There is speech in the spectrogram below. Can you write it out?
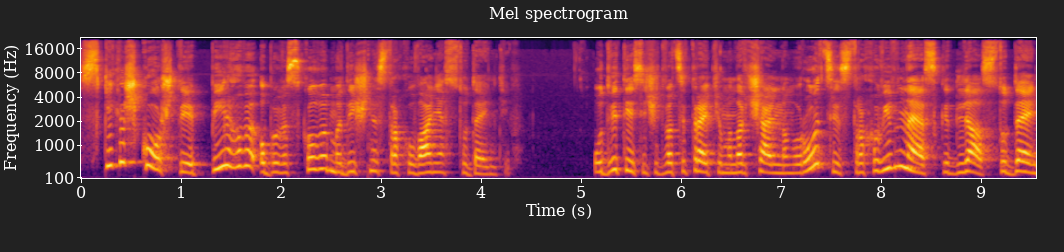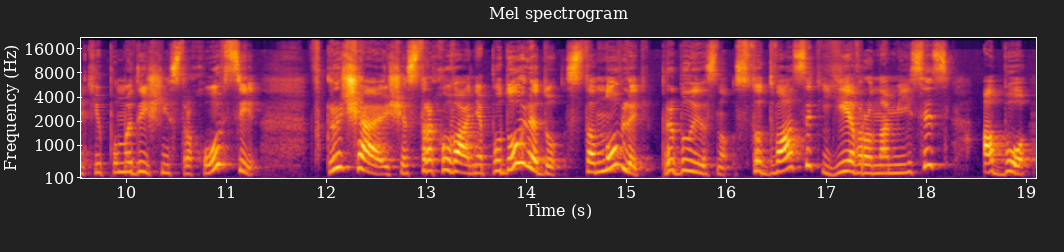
Скільки ж коштує пільгове обов'язкове медичне страхування студентів? У 2023 навчальному році страхові внески для студентів по медичній страховці, включаючи страхування по догляду, становлять приблизно 120 євро на місяць або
